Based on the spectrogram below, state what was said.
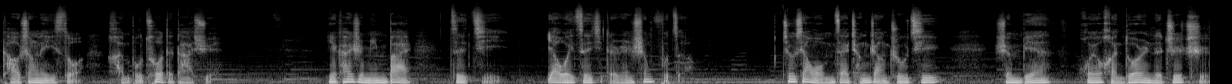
考上了一所很不错的大学，也开始明白自己要为自己的人生负责。就像我们在成长初期，身边会有很多人的支持，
